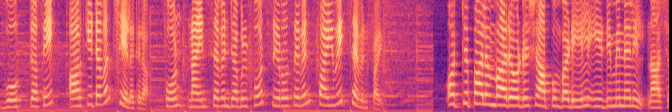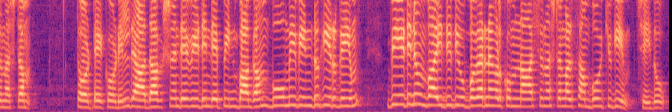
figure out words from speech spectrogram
Wok cafe Arki tower Chelakkara. Phone nine seven double four zero seven five eight seven five. Ottapalam Varode ഷാപ്പുംപടിയിൽ ഇടിമിന്നലിൽ നാശനഷ്ടം. തോട്ടേക്കോടിൽ രാധാകൃഷ്ണന്റെ വീടിന്റെ പിൻഭാഗം ഭൂമി വിണ്ടുകീറുകയും വീടിനും വൈദ്യുതി ഉപകരണങ്ങൾക്കും നാശനഷ്ടങ്ങൾ സംഭവിക്കുകയും ചെയ്തു.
